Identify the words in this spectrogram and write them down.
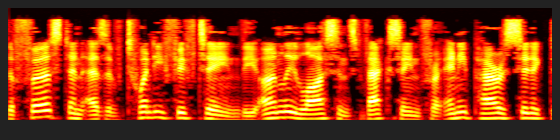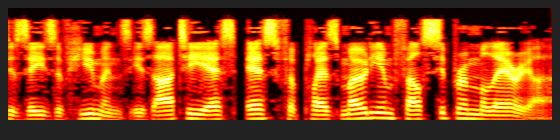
The first and as of 2015 the only licensed vaccine for any parasitic disease of humans is RTS-S for Plasmodium falciparum malaria.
